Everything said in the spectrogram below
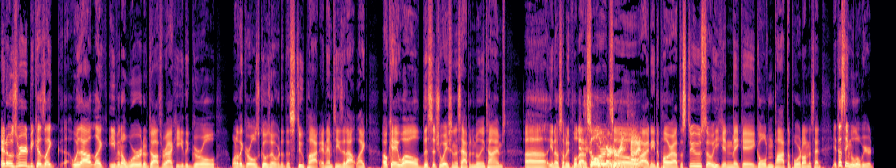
and it was weird because like without like even a word of Dothraki, the girl, one of the girls goes over to the stew pot and empties it out. Like, okay, well, this situation has happened a million times. Uh, you know, somebody pulled out It's a gold sword, murder so. I need to pour out the stew so he can make a golden pot to pour it on his head. It does seem a little weird.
